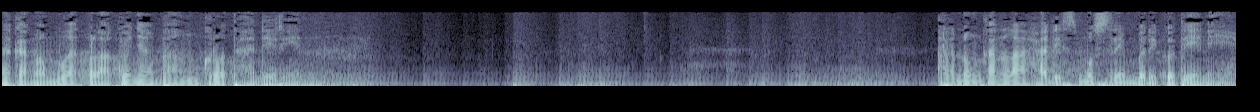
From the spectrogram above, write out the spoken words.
akan membuat pelakunya bangkrut hadirin. Renungkanlah hadis Muslim berikut ini.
